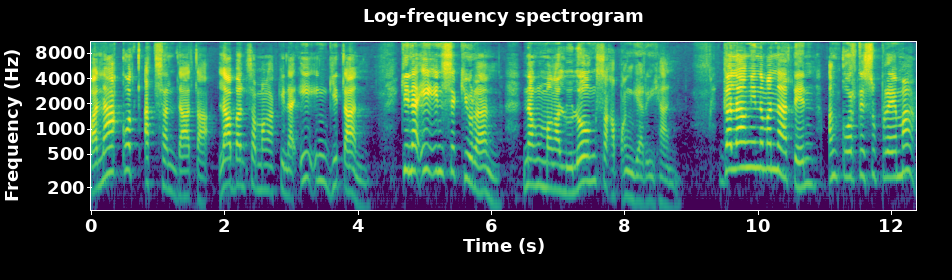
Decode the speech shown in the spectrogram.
panakot at sandata laban sa mga kinaiinggitan, kinaiinsecuran ng mga lulong sa kapangyarihan. Galangin naman natin ang Korte Suprema.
